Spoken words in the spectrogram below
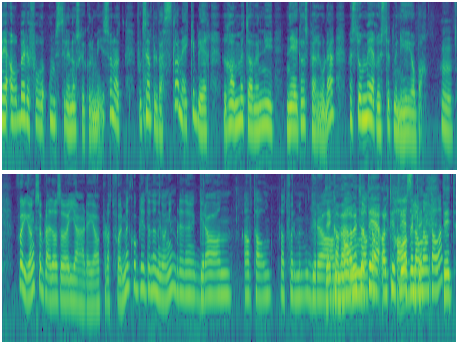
med arbeidet for å omstille norsk økonomi, sånn at f.eks. Vestlandet ikke blir rammet av en ny nedgangsperiode, men står mer rustet med nye jobber. Mm. Forrige gang så ble det altså Jeløya-plattformen. Hvor blir det denne gangen? Blir det Gran-avtalen, plattformen, Gran-avtalen? Det kan være, vet du, det er alltid et det er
